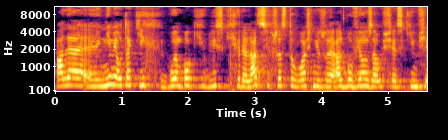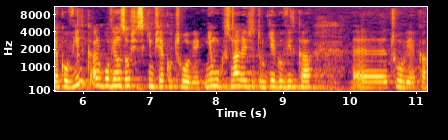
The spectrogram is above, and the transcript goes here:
ale nie miał takich głębokich, bliskich relacji, przez to właśnie, że albo wiązał się z kimś jako wilk, albo wiązał się z kimś jako człowiek. Nie mógł znaleźć drugiego wilka e, człowieka.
